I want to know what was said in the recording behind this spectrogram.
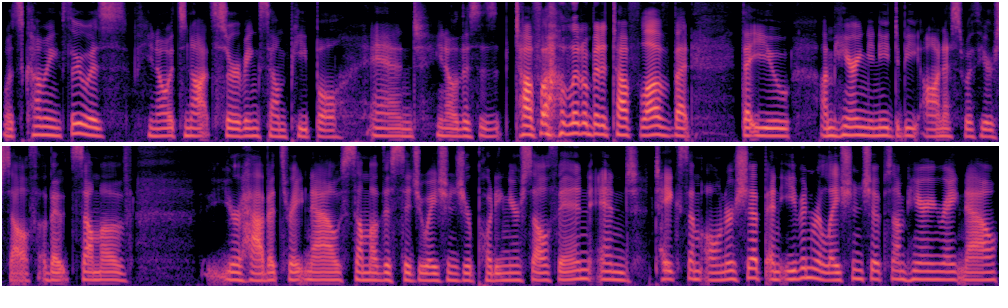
what's coming through is, you know, it's not serving some people. And, you know, this is tough, a little bit of tough love, but that you, I'm hearing you need to be honest with yourself about some of your habits right now, some of the situations you're putting yourself in, and take some ownership. And even relationships, I'm hearing right now,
